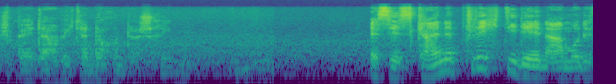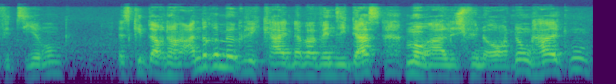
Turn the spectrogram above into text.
später habe ich dann doch unterschrieben. Es ist keine Pflicht, die DNA-Modifizierung. Es gibt auch noch andere Möglichkeiten, aber wenn Sie das moralisch für in Ordnung halten,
